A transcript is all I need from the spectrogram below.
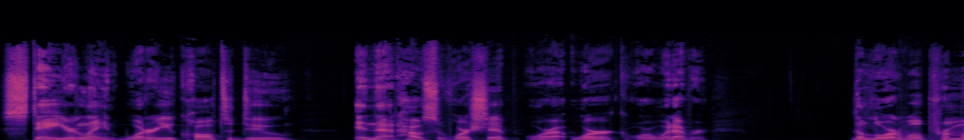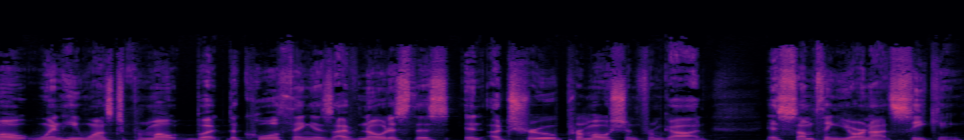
Stay your lane. What are you called to do in that house of worship or at work or whatever? The Lord will promote when He wants to promote. But the cool thing is, I've noticed this in a true promotion from God is something you're not seeking.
